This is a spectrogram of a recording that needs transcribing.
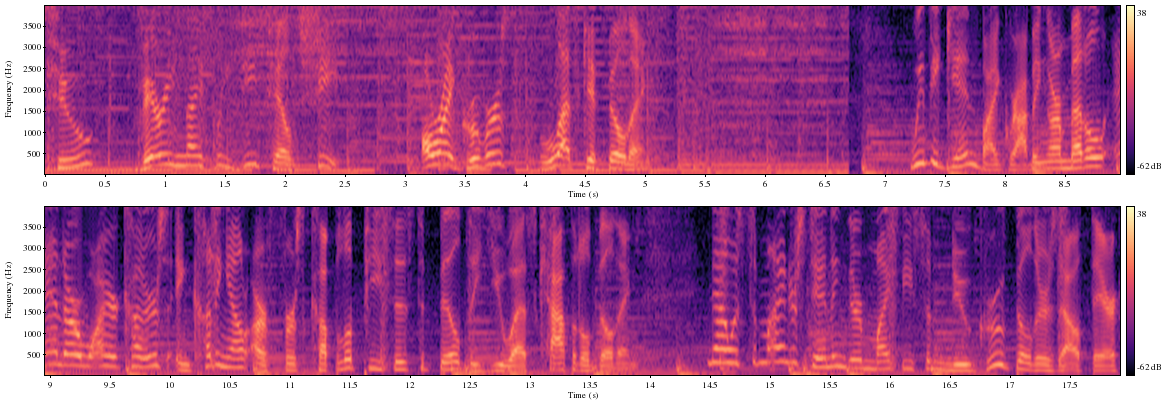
two very nicely detailed sheets. Alright Groovers, let's get building. We begin by grabbing our metal and our wire cutters and cutting out our first couple of pieces to build the US Capitol building. Now, as to my understanding, there might be some new groove builders out there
